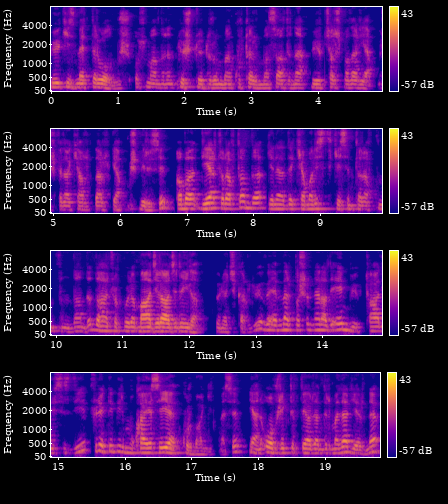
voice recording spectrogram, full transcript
Büyük hizmetleri olmuş. Osmanlı'nın düştüğü durumdan kurtarılması adına büyük çalışmalar yapmış, fedakarlıklar yapmış birisi. Ama diğer taraftan da genelde Kemalist kesim tarafından da daha çok böyle maceracılığıyla öne çıkarılıyor ve Enver Paşa'nın herhalde en büyük talihsizliği sürekli bir mukayeseye kurban gitmesi. Yani objektif değerlendirmeler yerine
